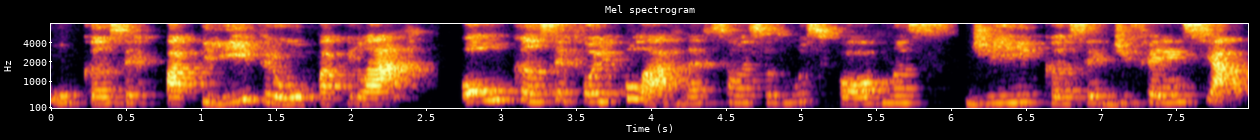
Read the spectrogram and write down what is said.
o câncer papilífero ou papilar ou o câncer folicular, né? São essas duas formas de câncer diferenciado.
